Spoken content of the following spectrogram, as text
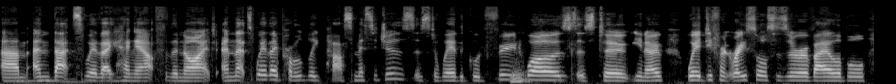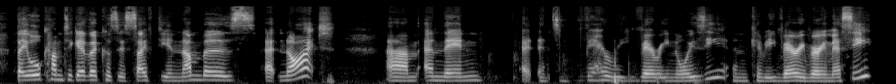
um, and that's where they hang out for the night. And that's where they probably pass messages as to where the good food mm. was, as to you know where different resources are available. They all come together because there's safety in numbers at night, um, and then and it's very very noisy and can be very very messy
